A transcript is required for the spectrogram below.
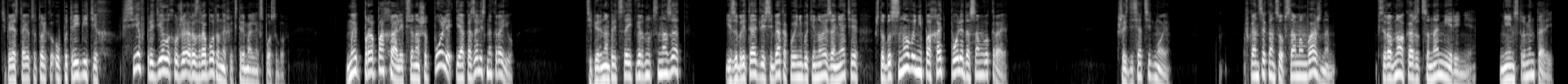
теперь остается только употребить их все в пределах уже разработанных экстремальных способов. Мы пропахали все наше поле и оказались на краю. Теперь нам предстоит вернуться назад, изобретать для себя какое-нибудь иное занятие, чтобы снова не пахать поле до самого края. 67. В конце концов, самым важным все равно окажется намерение, не инструментарий.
